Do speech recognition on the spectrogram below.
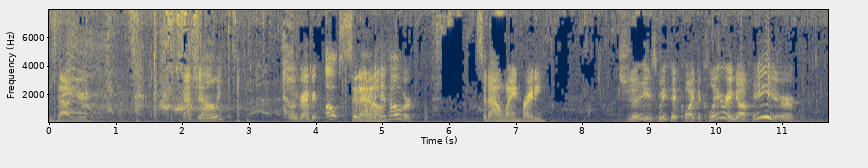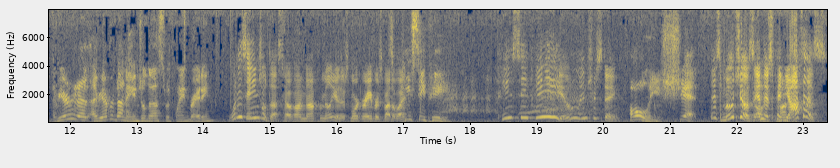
Just out here. Gotcha, homie. Go and grab your. Oh, Sit don't wanna hit over. Sit down, Wayne Brady. Jeez, we've hit quite the clearing up here. Have you ever have you ever done angel dust with Wayne Brady? What is angel dust, Hove? I'm not familiar. There's more gravers, by the way. PCP. PCP. Ooh, interesting. Holy shit. There's muchos and oh, there's pinatas.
